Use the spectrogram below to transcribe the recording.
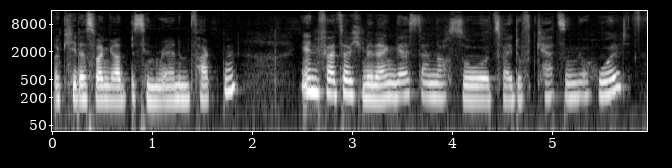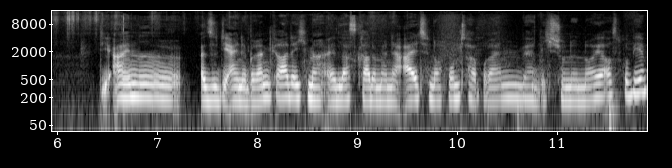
Okay, das waren gerade ein bisschen random Fakten. Jedenfalls habe ich mir dann gestern noch so zwei Duftkerzen geholt. Die eine, also die eine brennt gerade. Ich äh, lasse gerade meine alte noch runterbrennen, während ich schon eine neue ausprobiere.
